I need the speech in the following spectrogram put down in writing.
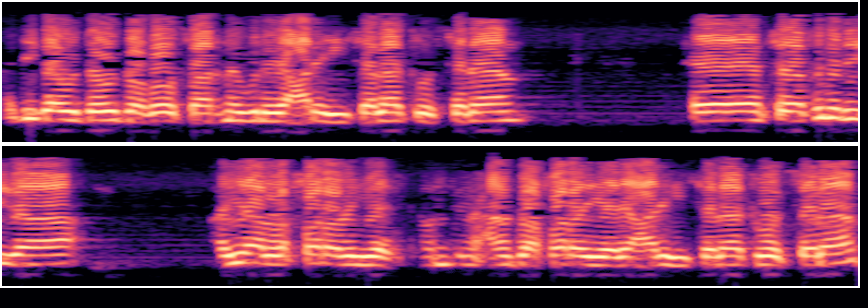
xadiika abu daawud baa soo saar nabigu leeya calayhi salaatu wasalaam saafidriga ayaa la nabi maxamed baa farar yeelay calayhi salaatu wasalaam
